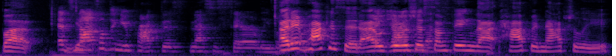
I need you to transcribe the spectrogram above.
But It's yeah. not something you practice necessarily. I didn't practice it. I it was just something that happened naturally,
